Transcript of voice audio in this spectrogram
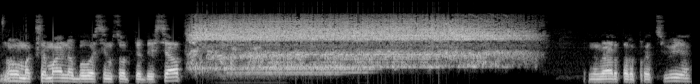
Ну, максимально було 750. Інвертор працює,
